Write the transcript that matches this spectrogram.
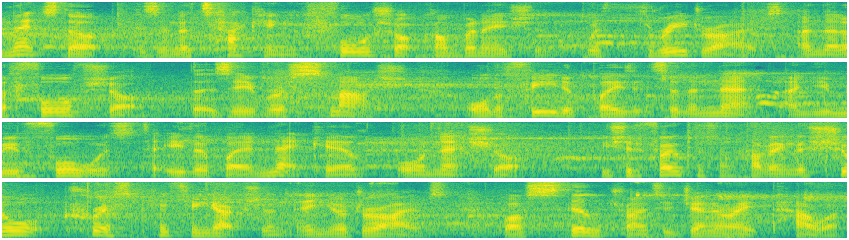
Next up is an attacking four shot combination with three drives and then a fourth shot that is either a smash or the feeder plays it to the net and you move forwards to either play a net kill or net shot. You should focus on having a short, crisp hitting action in your drives while still trying to generate power.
